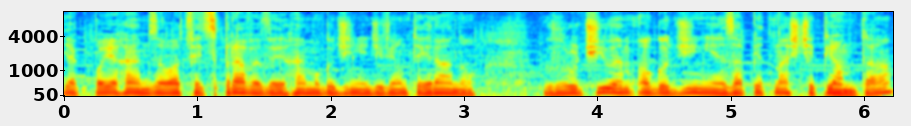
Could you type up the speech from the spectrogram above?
jak pojechałem załatwiać sprawę, wyjechałem o godzinie 9 rano, wróciłem o godzinie za 15.05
